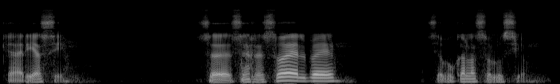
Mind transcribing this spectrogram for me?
quedaría así. Se, se resuelve, se busca la solución.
